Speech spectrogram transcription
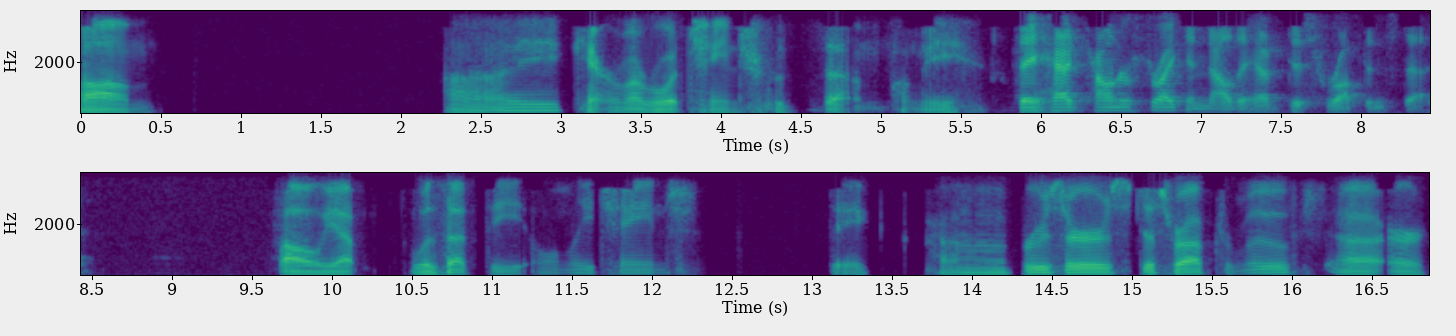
Um, I can't remember what changed for them. Let me. They had Counter Strike, and now they have Disrupt instead. Oh, yep. Was that the only change? The uh, Bruisers Disrupt removed, uh, or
